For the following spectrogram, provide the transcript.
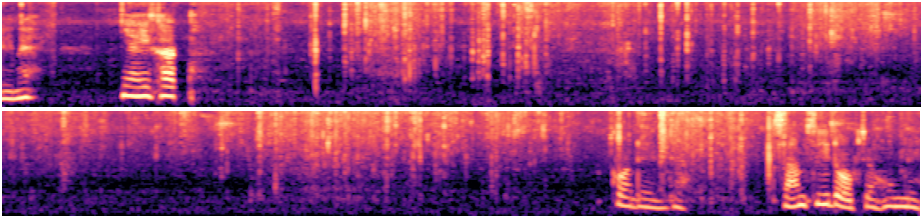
ดีไหมใหญ่คักก็เด่นจ้ะสามสี่ดอกจ้ะห้องนี่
